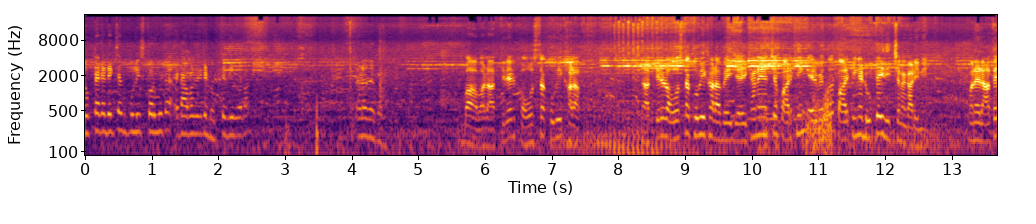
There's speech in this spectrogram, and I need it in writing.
লোকটাকে দেখছেন পুলিশ কর্মীটা এটা আমাদেরকে ঢুকতে দিল না। এটা দেখুন। বাবা রাত্রিরের অবস্থা খুবই খারাপ। রাত্রিরের অবস্থা খুবই খারাপ। এই যে এখানে হচ্ছে পার্কিং এর ভেতর পার্কিংয়ে ঢুকতেই দিচ্ছে না গাড়ি নিয়ে। মানে রাতে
